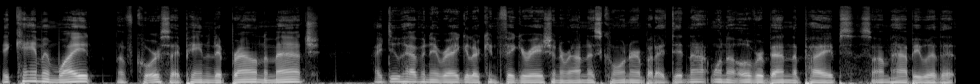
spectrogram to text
It came in white. Of course, I painted it brown to match. I do have an irregular configuration around this corner, but I did not want to overbend the pipes, so I'm happy with it.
